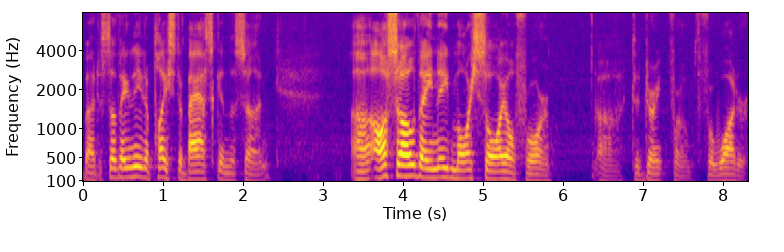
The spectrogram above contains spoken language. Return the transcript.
But so they need a place to bask in the sun. Uh, also, they need moist soil for, uh, to drink from, for water.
